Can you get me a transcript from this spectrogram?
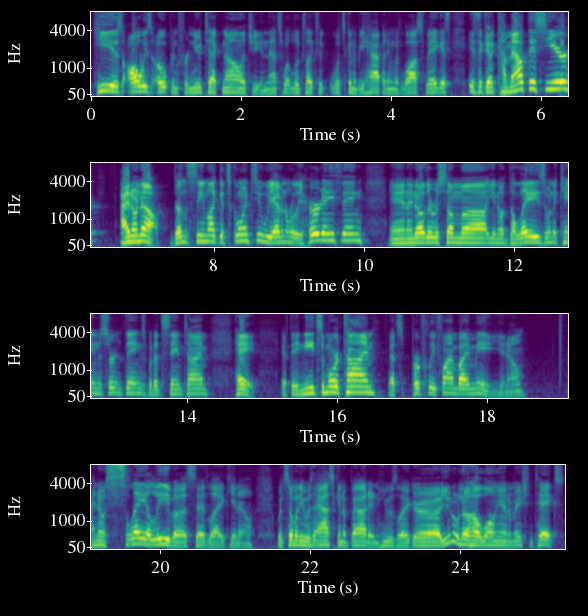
He is always open for new technology, and that's what looks like what's going to be happening with Lost Vegas. Is it going to come out this year? I don't know. Doesn't seem like it's going to. We haven't really heard anything, and I know there was some uh, you know delays when it came to certain things, but at the same time, hey, if they need some more time, that's perfectly fine by me. You know. I know Slay Oliva said like you know when somebody was asking about it, and he was like, uh, "You don't know how long animation takes,"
